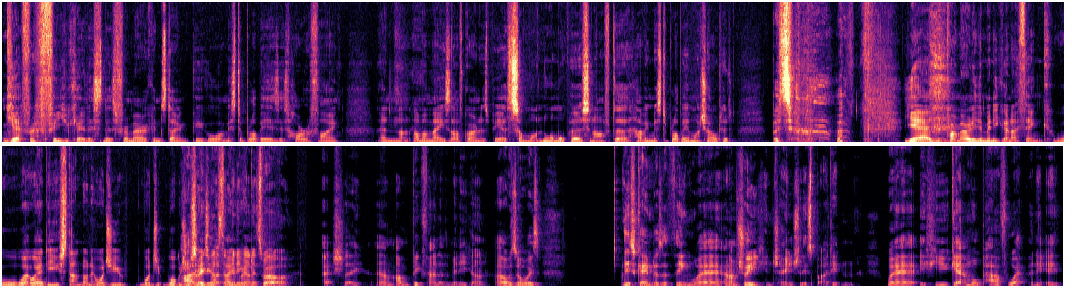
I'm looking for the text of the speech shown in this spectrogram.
Yeah, for for UK listeners, for Americans, don't Google what Mr. Blobby is. It's horrifying, and I'm amazed that I've grown up to be a somewhat normal person after having Mr. Blobby in my childhood. But yeah, primarily the minigun. I think. Where, where do you stand on it? What do you what do you, what would you I say really is your like the minigun as well. Actually, um, I'm a big fan of the minigun. I was always. This game does a thing where, and I'm sure you can change this, but I didn't. Where if you get a more powerful weapon, it, it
